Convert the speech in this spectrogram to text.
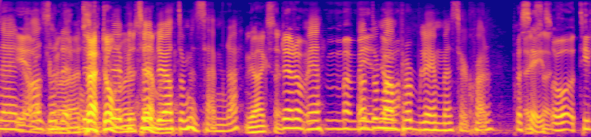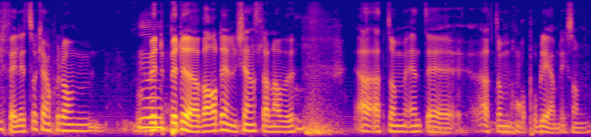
Nej, alltså det, det, Tvärtom, det betyder ju att de är sämre. Ja, exakt. Det är de, vi, Att de ja, har problem med sig själv. Precis, Exakt. och, tillfälligt så kanske de Mm. bed, bedövar den känslan av att de inte att de har problem liksom.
